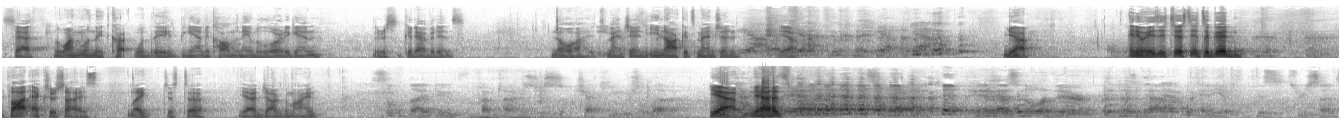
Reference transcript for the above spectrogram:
Seth, the one when they cut, when they began to call on the name of the Lord again, there's good evidence. Noah, it's Enoch. mentioned. Enoch, it's mentioned. Yeah. Yeah. Yeah. yeah. Yeah. Yeah. Anyways, it's just it's a good thought exercise, like just to yeah jog the mind. Something that I do from time to time is just check Hebrews 11. Yeah, yeah, that's And it has Noah there, but it doesn't have any of his three sons.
